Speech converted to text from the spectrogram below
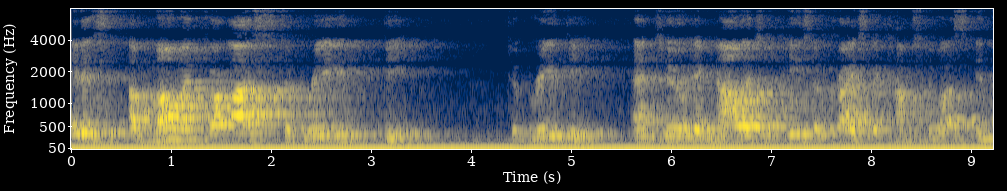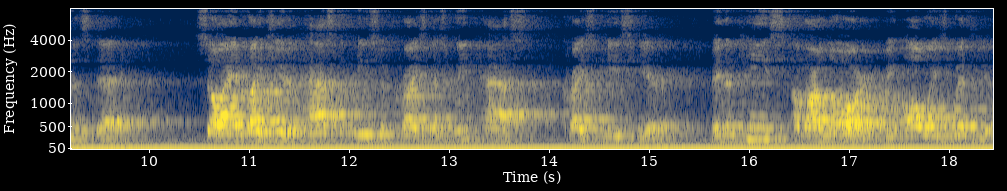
It is a moment for us to breathe deep, to breathe deep, and to acknowledge the peace of Christ that comes to us in this day. So I invite you to pass the peace of Christ as we pass Christ's peace here. May the peace of our Lord be always with you.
